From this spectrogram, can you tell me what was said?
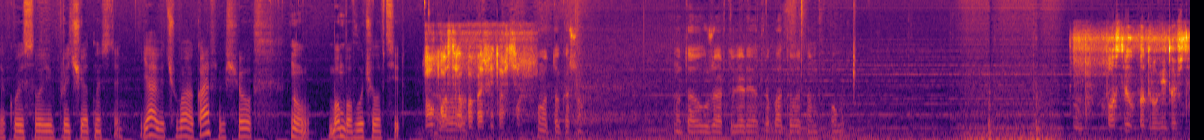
якоїсь своєї причетності. Я відчуваю кайф, якщо ну, бомба влучила в ціль. Був постріл по першій точці. От тільки що. Ну, то вже артилерія отрабатує там в помощь. Постріл по другій точці.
